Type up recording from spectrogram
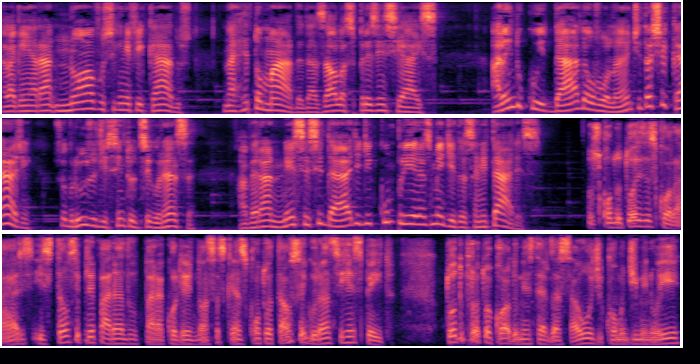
ela ganhará novos significados na retomada das aulas presenciais. Além do cuidado ao volante e da checagem sobre o uso de cinto de segurança, haverá necessidade de cumprir as medidas sanitárias. Os condutores escolares estão se preparando para acolher nossas crianças com total segurança e respeito. Todo o protocolo do Ministério da Saúde, como diminuir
